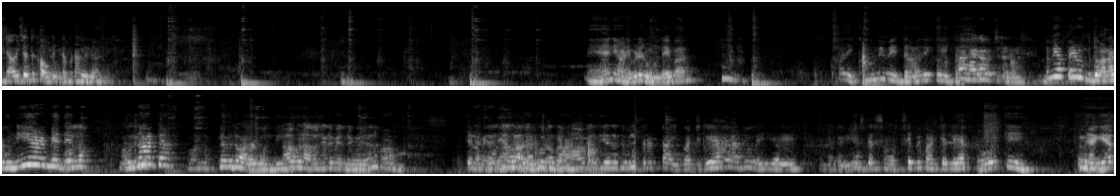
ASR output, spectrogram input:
ਜਾਓ ਇੱਧਰ ਦਿਖਾਓ ਕਿੱਦਾਂ ਬਣਾਉਂਦੇ। ਐ ਨਿਆਣੇ ਬੜੇ ਰੋਂਦੇ ਬਾਹਰ ਆ ਦੇਖੋ ਮੰਮੀ ਵੀ ਇਦਾਂ ਆ ਦੇਖੋ ਇਦਾਂ ਆ ਹੈਗਾ ਵਿੱਚ ਲੜੀਆਂ ਮੰਮੀ ਆਪੇ ਨੂੰ ਦੁਬਾਰਾ ਗੁੰਨੀ ਹੈ ਮੇਦੇ ਗੁੰਨਾ ਆਟਾ। ਲੈ ਮੈਂ ਦੁਬਾਰਾ ਗੁੰਦੀ ਆ। ਬਣਾ ਲਓ ਜਿਹੜੇ ਵੇਲੇ ਹੋਏ ਹਨ ਆਹੋ। ਚਲੋ ਮਿਲਦੇ ਆ ਬਾਅਦ ਵਿੱਚ ਆ ਵੇਂਦੀ ਹੈ ਤੇ ਇੱਧਰ 2:30 ਵੱਜ ਗਏ ਆ। ਅੱਜ ਹੋ ਗਈ ਆ। ਤੇ ਇੱਧਰ ਸਮੋਸੇ ਵੀ ਬਣ ਚੱਲੇ ਆ। ਹੋਰ ਕੀ? ਮੈਂ ਗਿਆ।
